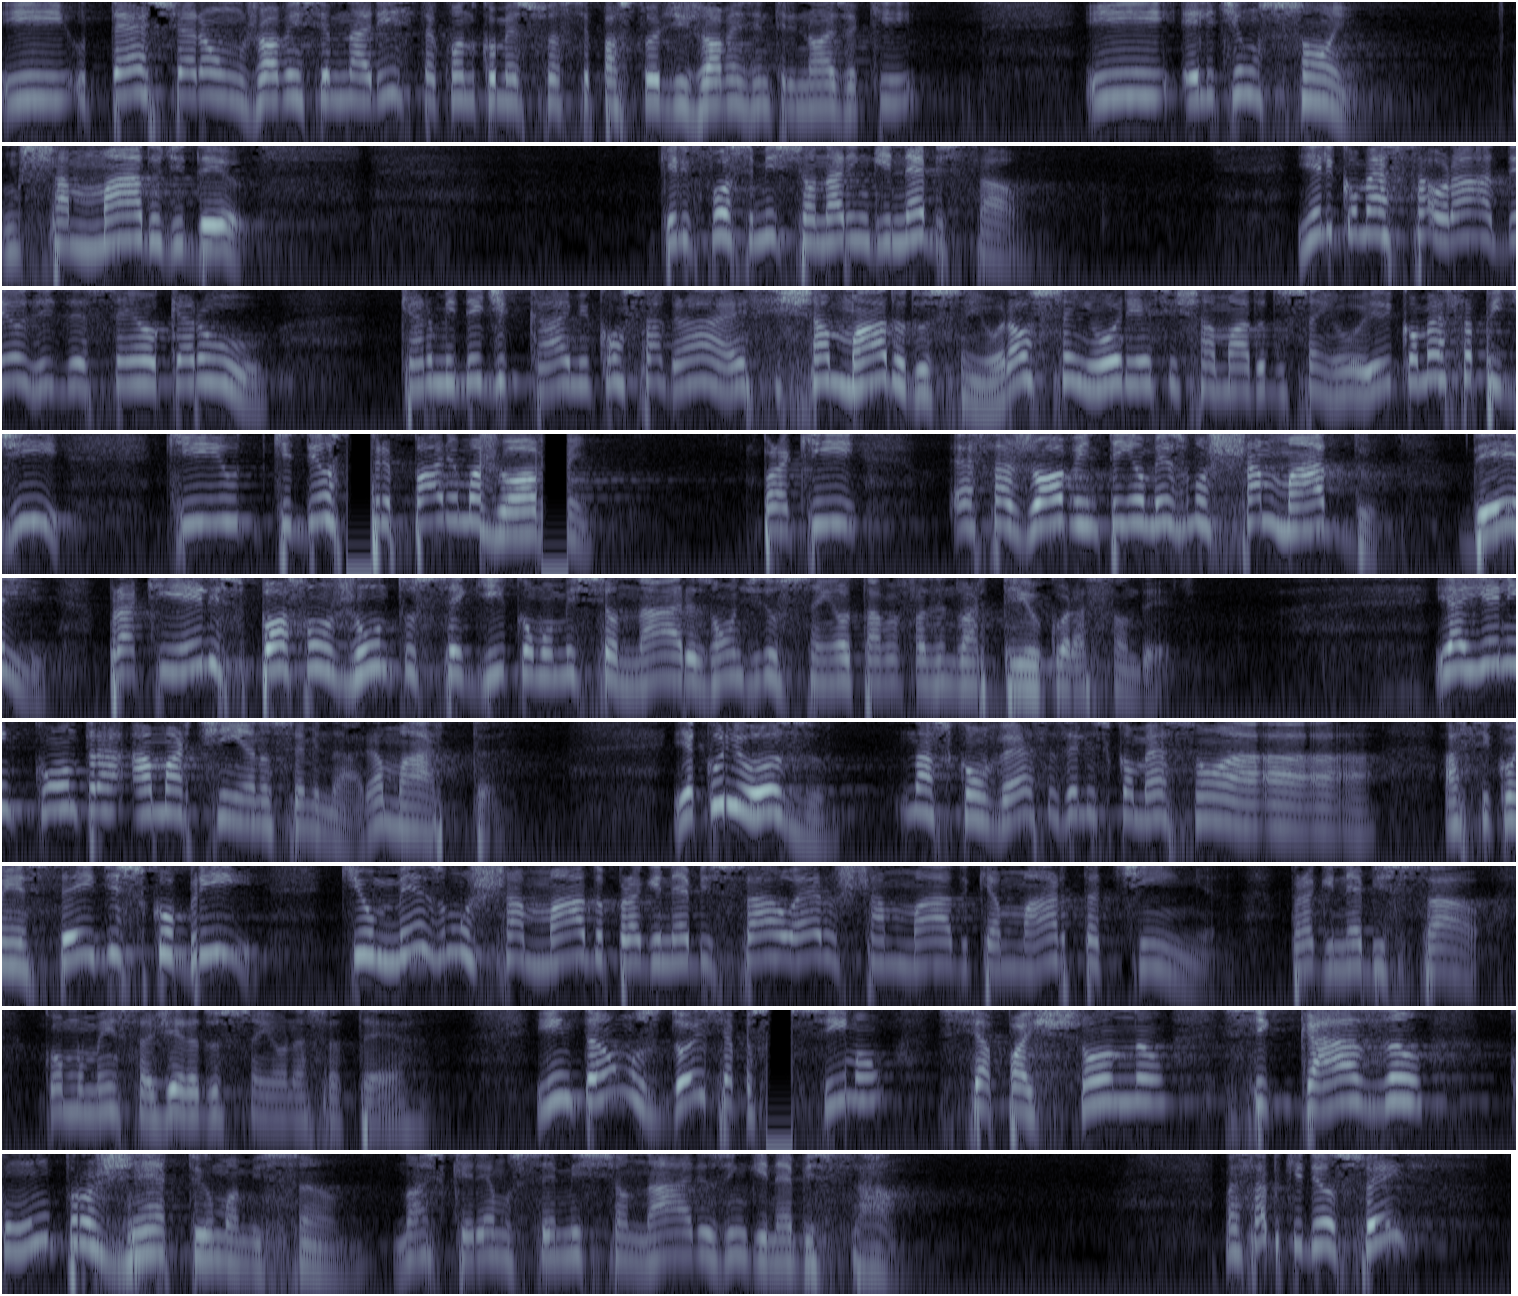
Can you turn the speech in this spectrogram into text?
E o teste era um jovem seminarista quando começou a ser pastor de jovens entre nós aqui. E ele tinha um sonho, um chamado de Deus, que ele fosse missionário em Guiné-Bissau. E ele começa a orar a Deus e dizer: Senhor, eu quero, quero me dedicar e me consagrar a esse chamado do Senhor, ao Senhor e esse chamado do Senhor. Ele começa a pedir que, que Deus prepare uma jovem, para que essa jovem tenha o mesmo chamado dele, para que eles possam juntos seguir como missionários, onde o Senhor estava fazendo arder o coração dele. E aí ele encontra a Martinha no seminário, a Marta. E é curioso, nas conversas eles começam a, a, a se conhecer e descobrir que o mesmo chamado para Guiné-Bissau era o chamado que a Marta tinha para Guiné-Bissau, como mensageira do Senhor nessa terra. E então os dois se aproximam, se apaixonam, se casam com um projeto e uma missão. Nós queremos ser missionários em Guiné-Bissau. Mas sabe o que Deus fez?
